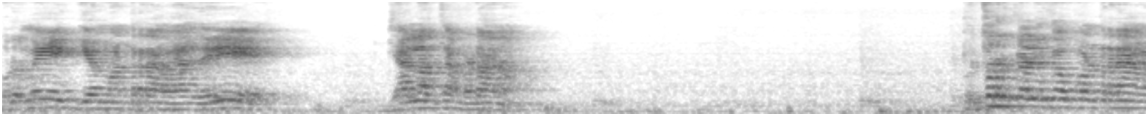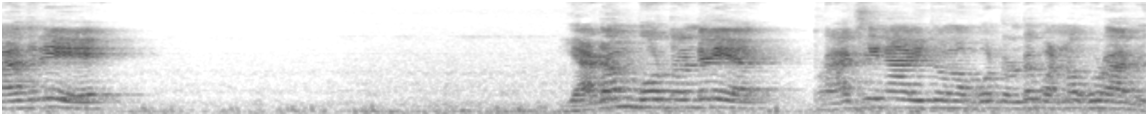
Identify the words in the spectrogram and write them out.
பிரம்மயஜம் பண்ற மாதிரி ஜலத்தை விடணும் பித்தர்களுக்கு பண்ற மாதிரி இடம் போட்டுண்டு பிராச்சீனாயுத்தமாக போட்டுண்டு பண்ணக்கூடாது.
